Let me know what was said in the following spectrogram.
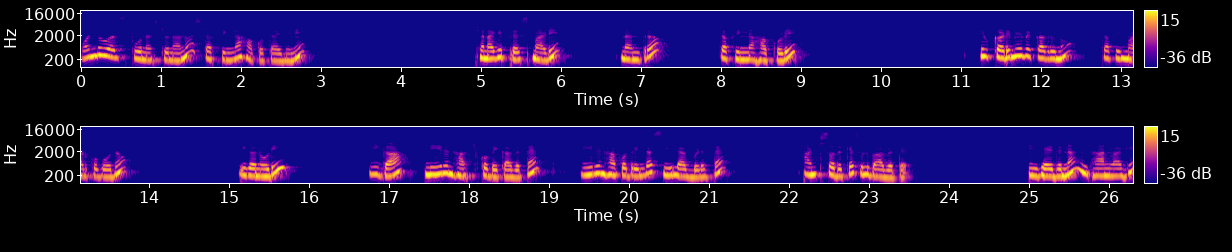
ಒಂದೂವರೆ ಸ್ಪೂನಷ್ಟು ನಾನು ಸ್ಟಫಿಂಗ್ನ ಹಾಕೋತಾ ಇದ್ದೀನಿ. ಚೆನ್ನಾಗಿ ಪ್ರೆಸ್ ಮಾಡಿ ನಂತರ ಸ್ಟಫಿಂಗ್ನ ಹಾಕ್ಕೊಳ್ಳಿ. ನೀವು ಕಡಿಮೆ ಬೇಕಾದ್ರೂ ಸ್ಟಫಿಂಗ್ ಮಾಡ್ಕೋಬೋದು. ಈಗ ನೋಡಿ, ಈಗ ನೀರನ್ನು ಹಚ್ಕೋಬೇಕಾಗತ್ತೆ. ನೀರನ್ನು ಹಾಕೋದ್ರಿಂದ ಸೀಲ್ ಆಗಿಬಿಡುತ್ತೆ. ಅಂಟಿಸೋದಕ್ಕೆ ಸುಲಭ ಆಗುತ್ತೆ. ಈಗ ಇದನ್ನು ನಿಧಾನವಾಗಿ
